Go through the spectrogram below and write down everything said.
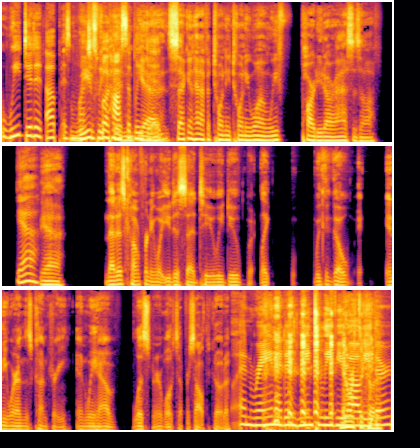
we did it up as much We've as we fucking- possibly yeah, did. Second half of 2021, we've partied our asses off. Yeah. Yeah. And that is comforting what you just said too we do like we could go anywhere in this country and we have listener well except for south dakota And Rain, I didn't mean to leave you North out Dakota. either.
